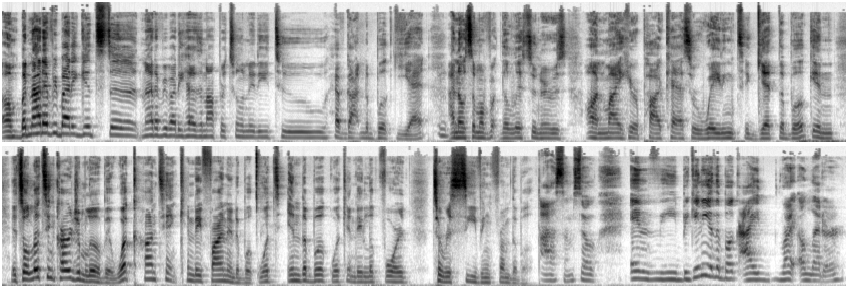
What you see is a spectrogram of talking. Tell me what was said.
Um, but not everybody gets to. Not everybody has an opportunity to have gotten the book yet. Okay. I know some of the listeners on my here podcast are waiting to get the book, and and so let's encourage them a little bit. What content can they find in the book? What's in the book? What can they look forward to receiving from the book? Awesome. So in the beginning of the book, I write a letter,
